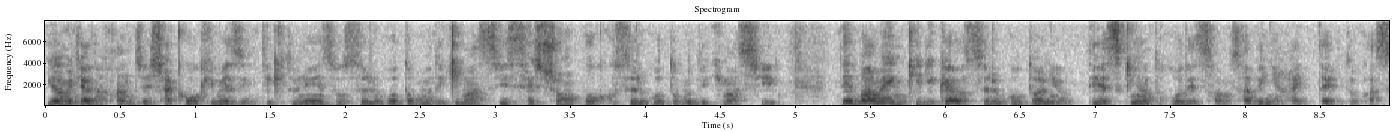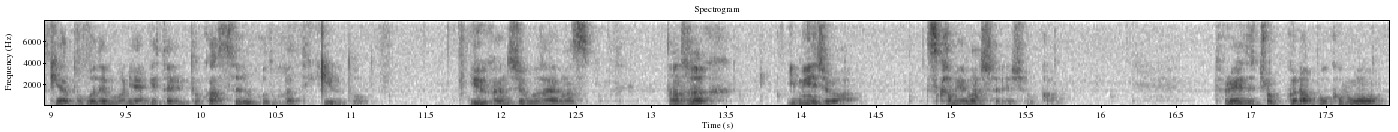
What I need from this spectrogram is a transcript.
今みたいな感じで尺を決めずに適当に演奏することもできますし、セッションっぽくすることもできますし、で場面切り替えをすることによって、好きなところでそのサビに入ったりとか、好きなところで盛り上げたりとかすることができるという感じでございます。なんとなくイメージはつかめましたでしょうか？とりあえずちょっくら僕も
